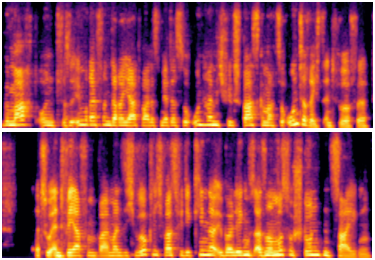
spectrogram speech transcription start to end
gemacht. Und so im Referendariat war das, mir hat das so unheimlich viel Spaß gemacht, so Unterrichtsentwürfe äh, zu entwerfen, weil man sich wirklich was für die Kinder überlegen muss. Also man muss so Stunden zeigen. Und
